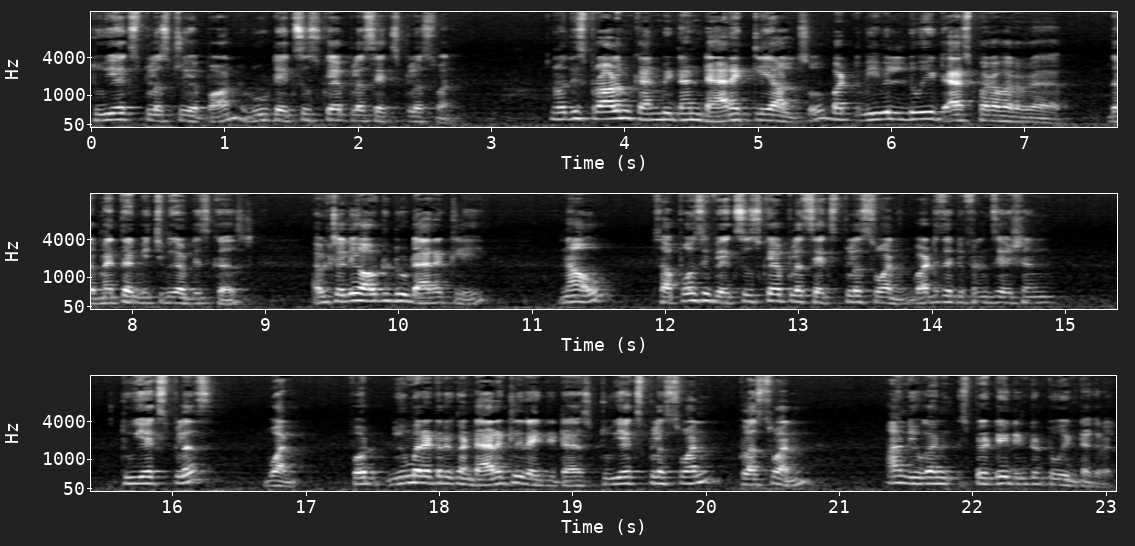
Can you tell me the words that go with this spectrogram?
2x plus 2 upon root x square plus x plus 1. Now this problem can be done directly also but we will do it as per our uh, the method which we have discussed. I will tell you how to do directly. Now suppose if x square plus x plus 1 what is the differentiation 2x plus 1 for numerator you can directly write it as 2x plus 1 plus 1 and you can split it into 2 integral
